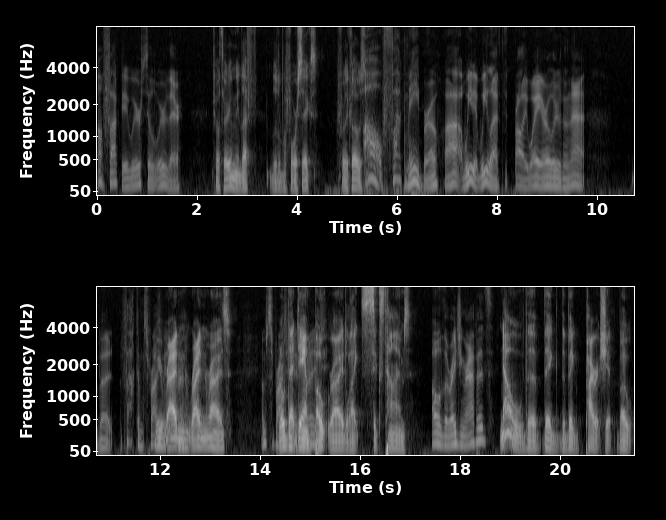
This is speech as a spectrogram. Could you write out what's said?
Oh fuck, dude, we were still we were there. Twelve thirty, and we left a little before six before they closed. Oh fuck me, bro. Uh, we did we left probably way earlier than that. But fuck, I'm surprised. we were didn't riding, riding rides. I'm surprised. Rode that damn run boat ride like six times. Oh, the Raging Rapids. No, the big, the big pirate ship boat,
